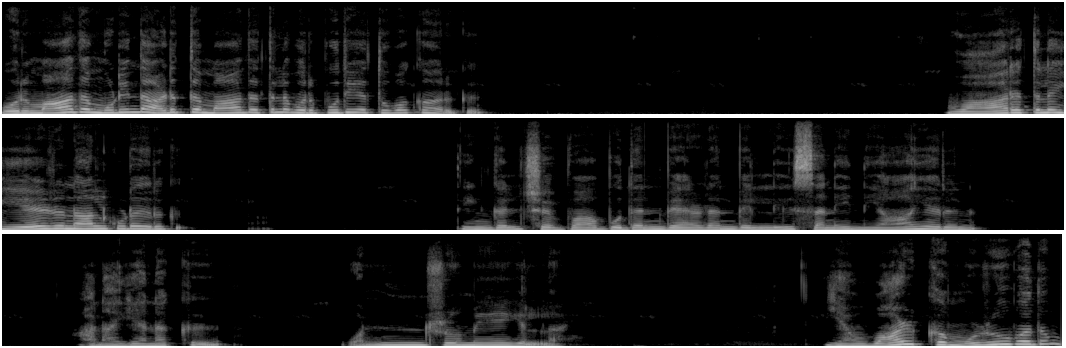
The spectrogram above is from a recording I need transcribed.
ஒரு மாதம் முடிந்த அடுத்த மாதத்தில் ஒரு புதிய துவக்கம் இருக்குது வாரத்தில் ஏழு நாள் கூட இருக்குது திங்கள் செவ்வா புதன் வேழன் வெள்ளி சனி ஞாயிறுன்னு. ஆனால் எனக்கு ஒன்றுமே இல்லை. என் வாழ்க்கை முழுவதும்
